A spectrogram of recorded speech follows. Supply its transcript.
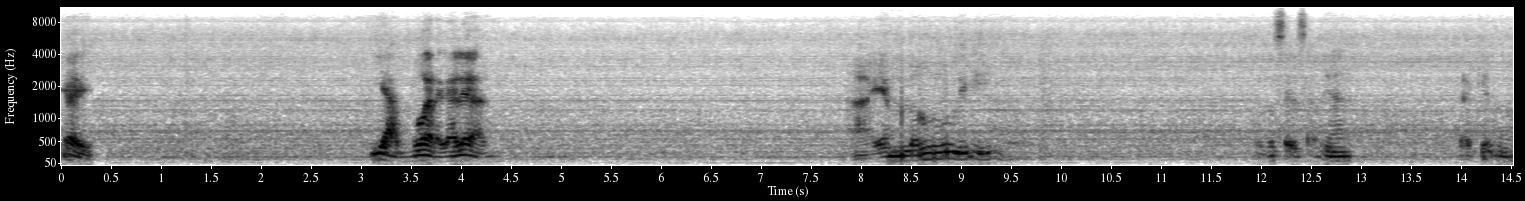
E aí? E agora, galera? I am lonely. Você sabe, né? Será que não?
